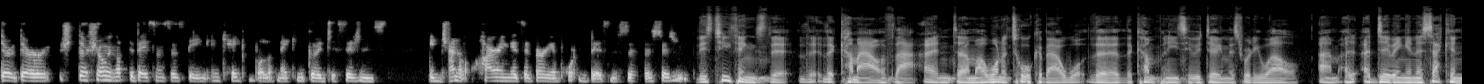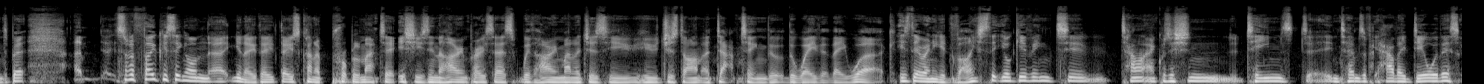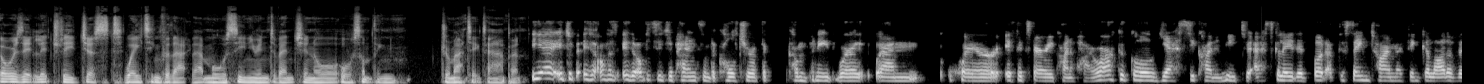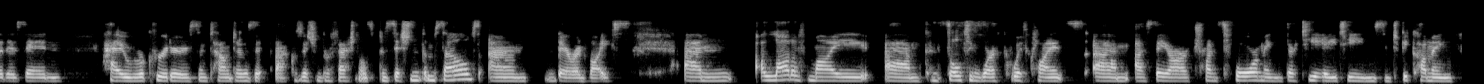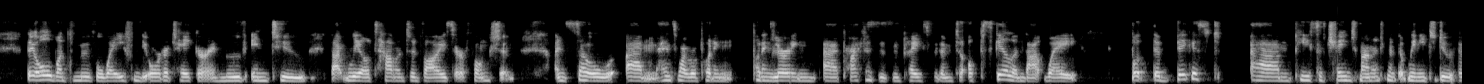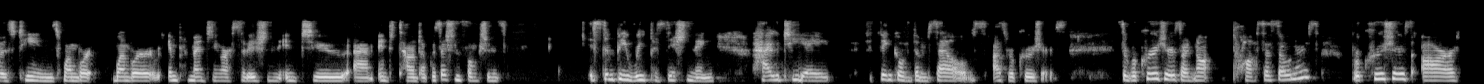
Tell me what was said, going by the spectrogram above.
they're they're they're showing up the business as being incapable of making good decisions in general, hiring is a very important business decision. There's two things that, that, that come out of that, and um, I want to talk about what the the companies who are doing this really well um, are, are, doing in a second. But um, sort of focusing on uh, you know they, those kind of problematic issues in the hiring process with hiring managers who who just aren't adapting the, the way that they work. Is there any advice that you're giving to talent acquisition teams to, in terms of how they deal with this, or is it literally just waiting for that that more senior intervention or, or something dramatic to happen? Yeah, it, it, obviously, it obviously depends on the culture of the company. Where um, where if it's very kind of hierarchical, yes, you kind of need to escalate it. But at the same time, I think a lot of it is in how recruiters and talent acquisition professionals position themselves and their advice. Um, a lot of my um, consulting work with clients um, as they are transforming their TA teams into becoming, they all want to move away from the order taker and move into that real talent advisor function. And so, um, hence why we're putting putting learning uh, practices in place for them to upskill in that way. But the biggest um, piece of change management that we need to do with those teams when we're when we're implementing our solution into um, into talent acquisition functions is simply repositioning how TA think of themselves as recruiters. So recruiters are not process owners. Recruiters are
